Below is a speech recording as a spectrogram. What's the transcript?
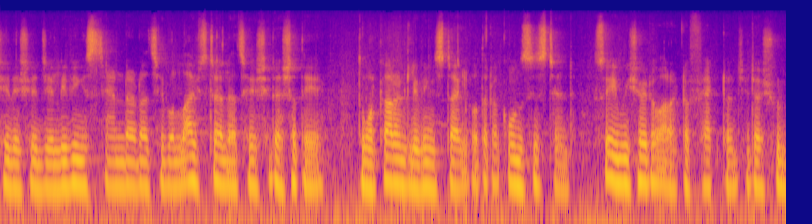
সে দেশের যে লিভিং স্ট্যান্ডার্ড আছে বা লাইফস্টাইল আছে, সেটার সাথে তোমার কারেন্ট লিভিং স্টাইল কতটা কনসিস্টেন্ট সো এই বিষয়টাও আর একটা ফ্যাক্টর যেটা should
